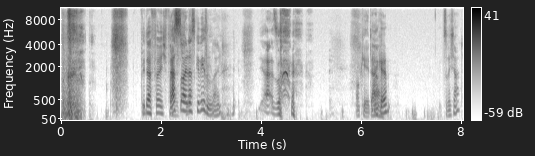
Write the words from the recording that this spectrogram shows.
Wieder völlig falsch. Das soll ne? das gewesen sein. ja, also. okay, danke. Ja. Jetzt Richard?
